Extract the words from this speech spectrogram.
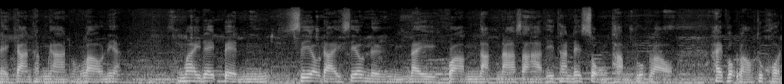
ในการทำงานของเราเนี่ย ไม่ได้เป็นเสี้ยวใดเสี้ยวหนึ่งในความหนักหนาสาหัสที่ท่านได้ทรงทำพวกเราให้พวกเราทุกคน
